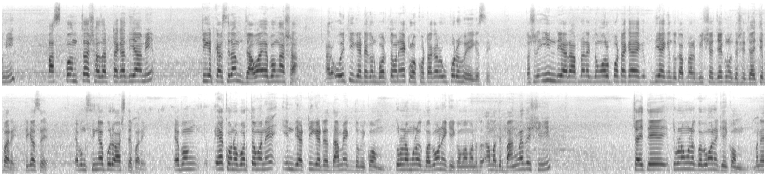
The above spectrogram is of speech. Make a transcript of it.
আমি পাঁচ পঞ্চাশ হাজার টাকা দিয়ে আমি টিকিট কাটছিলাম যাওয়া এবং আসা। আর ওই টিকিট এখন বর্তমানে এক লক্ষ টাকার উপরে হয়ে গেছে। আসলে ইন্ডিয়ার আপনার একদম অল্প টাকা দিয়ে কিন্তু আপনার বিশ্বের যে কোনো দেশে যাইতে পারে, ঠিক আছে? এবং সিঙ্গাপুরেও আসতে পারে। এবং এখনও বর্তমানে ইন্ডিয়ার টিকিটের দাম একদমই কম। তুলনামূলকভাবে অনেকই কম। আমাদের আমাদের বাংলাদেশি চাইতে তুলনামূলকভাবে অনেকই কম। মানে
